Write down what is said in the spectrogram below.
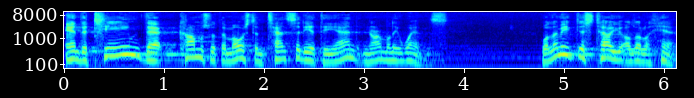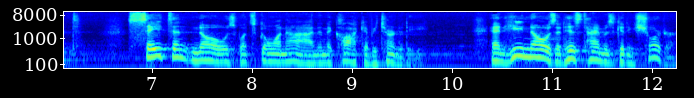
And the team that comes with the most intensity at the end normally wins. Well, let me just tell you a little hint. Satan knows what's going on in the clock of eternity. And he knows that his time is getting shorter.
